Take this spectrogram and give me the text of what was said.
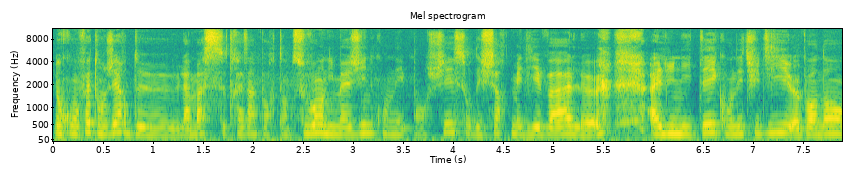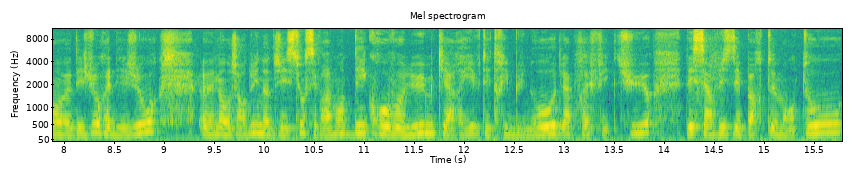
Donc en fait, on gère de la masse très importante. Souvent, on imagine qu'on est penché sur des chartes médiévales euh, à l'unité, qu'on étudie euh, pendant euh, des jours et des jours. non, aujourd'hui, notre gestion, c'est vraiment des gros volumes qui arrivent des tribunaux, de la préfecture, des services départementaux,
